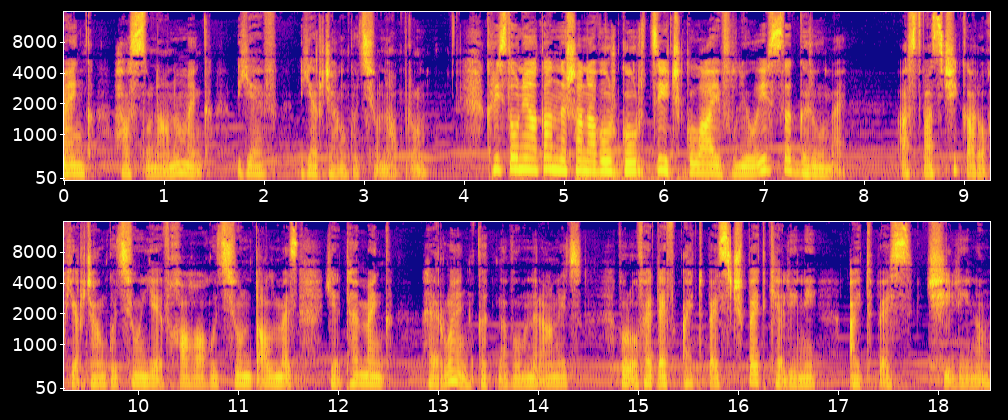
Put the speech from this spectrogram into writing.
մենք հասունանում ենք եւ երջանկություն ապրում։ Քրիստոնեական նշանավոր գործիչ Կլայվ Լյուիսը գրում է. Աստված չի կարող երջանկություն եւ խաղաղություն տալ մեզ, եթե մենք հեռու ենք գտնվում նրանից, որովհետև այդպես չպետք է լինի, այդպես չի լինում։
